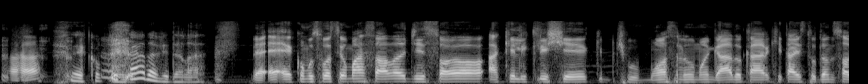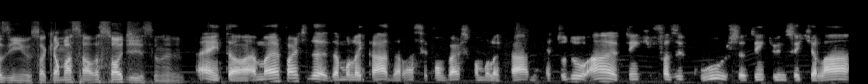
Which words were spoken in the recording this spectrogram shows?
Uhum. É complicada a vida lá. É, é, é, como se fosse uma sala de só aquele clichê que, tipo, mostra no mangá do cara que tá estudando sozinho. Só que é uma sala só disso, né? É, então, a maior parte da, da molecada lá, você conversa com a molecada, é tudo, ah, eu tenho que fazer curso, eu tenho que não sei o que lá.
